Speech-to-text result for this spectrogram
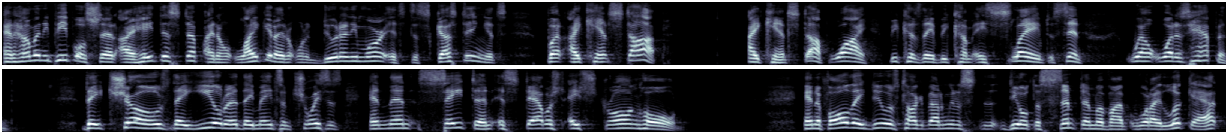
And how many people said, I hate this stuff. I don't like it. I don't want to do it anymore. It's disgusting. It's, but I can't stop. I can't stop. Why? Because they've become a slave to sin. Well, what has happened? They chose, they yielded, they made some choices, and then Satan established a stronghold. And if all they do is talk about, I'm going to deal with the symptom of what I look at,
